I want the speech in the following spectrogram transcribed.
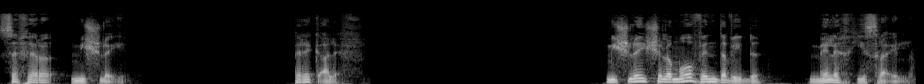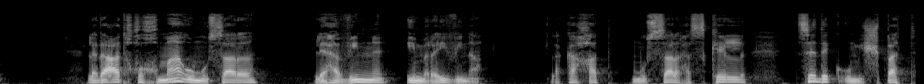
ספר משלי פרק א' משלי שלמה בן דוד, מלך ישראל. לדעת חכמה ומוסר, להבין אמרי בינה. לקחת מוסר השכל, צדק ומשפט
